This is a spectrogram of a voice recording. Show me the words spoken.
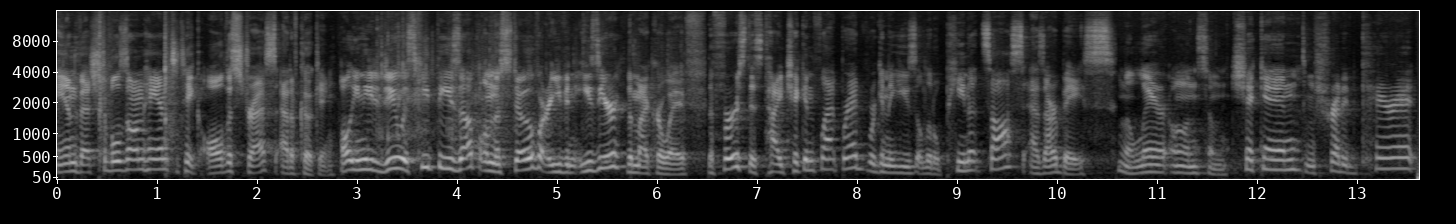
and vegetables on hand to take all the stress out of cooking. All you need to do is heat these up on the stove or even easier, the microwave. The first is Thai chicken flatbread. We're gonna use a little peanut sauce as our base. I'm gonna layer on some chicken, some shredded carrot,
